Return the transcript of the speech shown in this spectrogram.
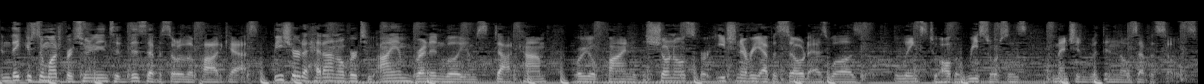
And thank you so much for tuning into this episode of the podcast. Be sure to head on over to iambrandonwilliams.com where you'll find the show notes for each and every episode as well as links to all the resources mentioned within those episodes.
